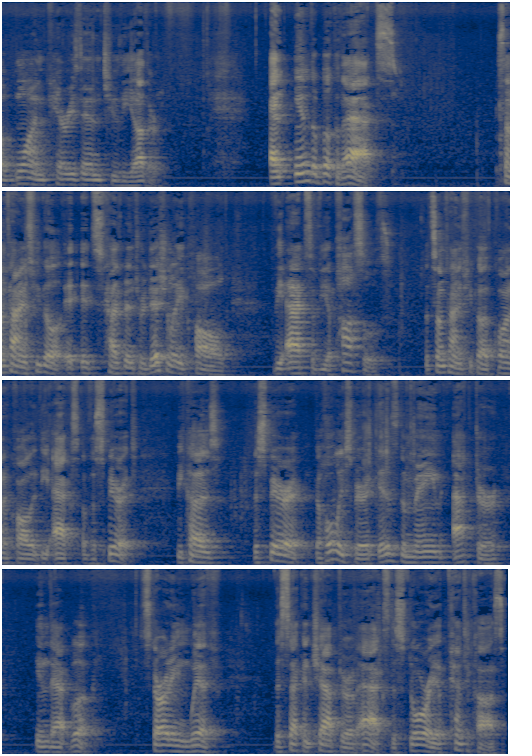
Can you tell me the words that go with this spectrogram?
of one carries into the other. And in the book of Acts, sometimes people, it it's, has been traditionally called the Acts of the Apostles, but sometimes people have gone to call it the Acts of the Spirit, because the Spirit, the Holy Spirit, is the main actor in that book, starting with the second chapter of Acts, the story of Pentecost,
